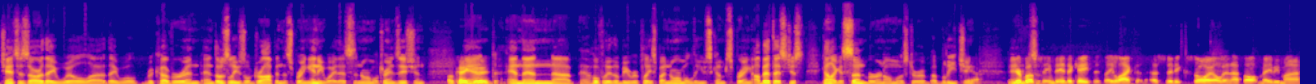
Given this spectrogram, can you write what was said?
Chances are they will uh, they will recover, and, and those leaves will drop in the spring anyway. That's the normal transition. Okay, and, good. And then uh, hopefully they'll be replaced by normal leaves come spring. I'll bet that's just kind of like a sunburn almost or a, a bleaching. Yeah. Your book so- seemed to indicate that they like acidic soil, and I thought maybe my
